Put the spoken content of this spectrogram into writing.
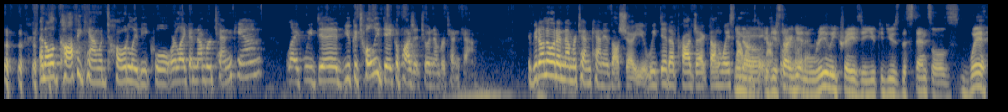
An old coffee can would totally be cool, or like a number 10 can, like we did. You could totally decoupage it to a number 10 can. If you don't know what a number 10 can is, I'll show you. We did a project on Waste you Not know, Wednesday. if you start getting really crazy, you could use the stencils with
